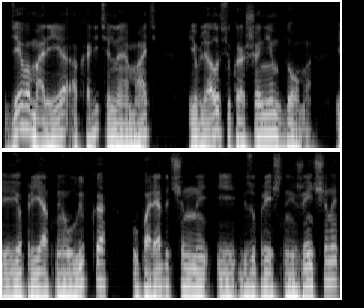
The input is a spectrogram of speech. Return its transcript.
Дева Мария, обходительная мать, являлась украшением дома, и ее приятная улыбка упорядоченной и безупречной женщины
